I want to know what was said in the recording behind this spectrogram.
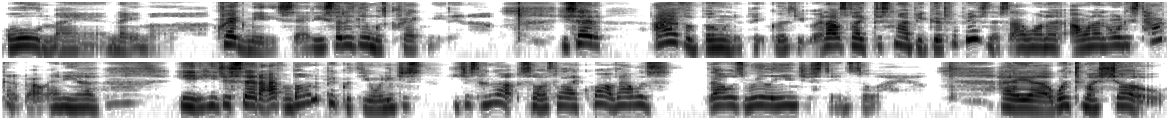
old man named uh, Craig Meat, he said. He said his name was Craig Meat. And, uh, he said, I have a bone to pick with you. And I was like, this might be good for business. I wanna, I wanna know what he's talking about. And he, uh, he, he just said, I have a bone to pick with you. And he just, he just hung up. So I was like, wow, that was, that was really interesting. So I, uh, I, uh, went to my show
